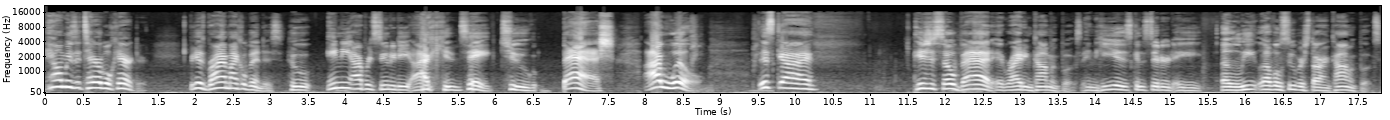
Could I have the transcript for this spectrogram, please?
Naomi's a terrible character. Because Brian Michael Bendis, who any opportunity I can take to bash, I will. This guy, he's just so bad at writing comic books, and he is considered a elite level superstar in comic books.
